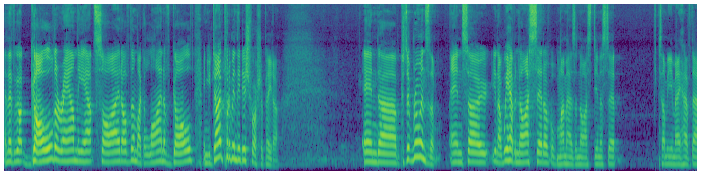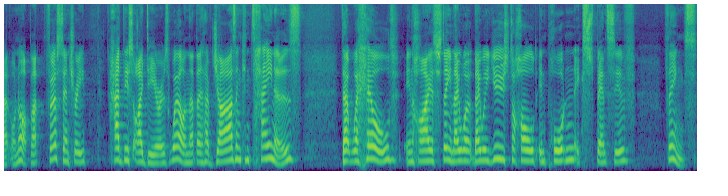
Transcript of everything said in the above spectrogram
And they've got gold around the outside of them, like a line of gold. And you don't put them in the dishwasher, Peter, and because uh, it ruins them. And so, you know, we have a nice set of. Well, mum has a nice dinner set some of you may have that or not. But first century had this idea as well, and that they have jars and containers that were held in high esteem. They were, they were used to hold important, expensive things.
